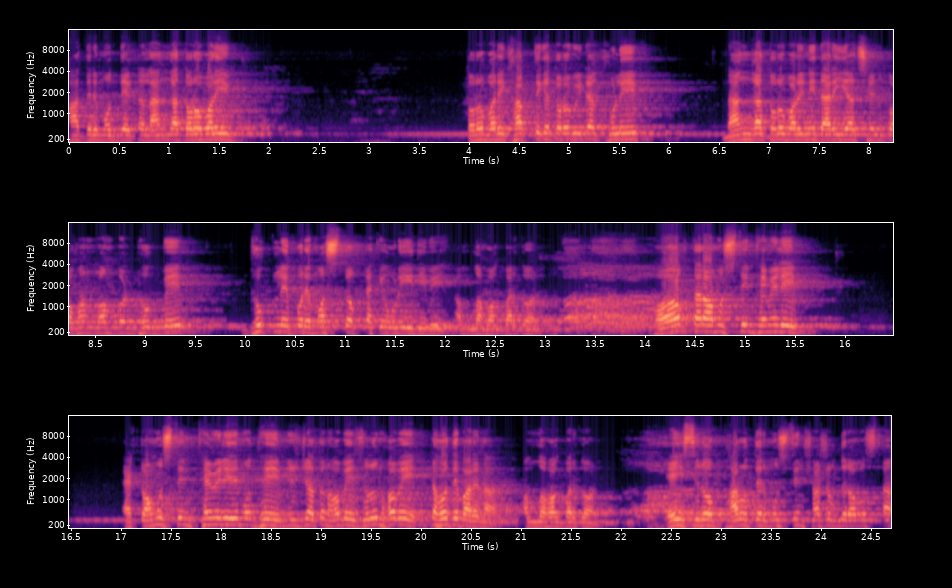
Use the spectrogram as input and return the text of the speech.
হাতের মধ্যে একটা লাঙ্গা তরবারি। তরবারি খাপ থেকে তরবারিটা খুলে নাঙ্গা তরবারি নিয়ে দাঁড়িয়ে আছেন। কখন লম্পট ঢুকবে? ঢুকলে পরে মস্তকটাকে উড়িয়ে দিবে। আল্লাহ আকবর কর হক তারা অমুসলিম ফ্যামিলি। একটা অমুসলিম ফ্যামিলির মধ্যে নির্যাতন হবে, জুলুম হবে, এটা হতে পারে না। আল্লাহ আকবর কন? এই ছিল ভারতের মুসলিম শাসকদের অবস্থা।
